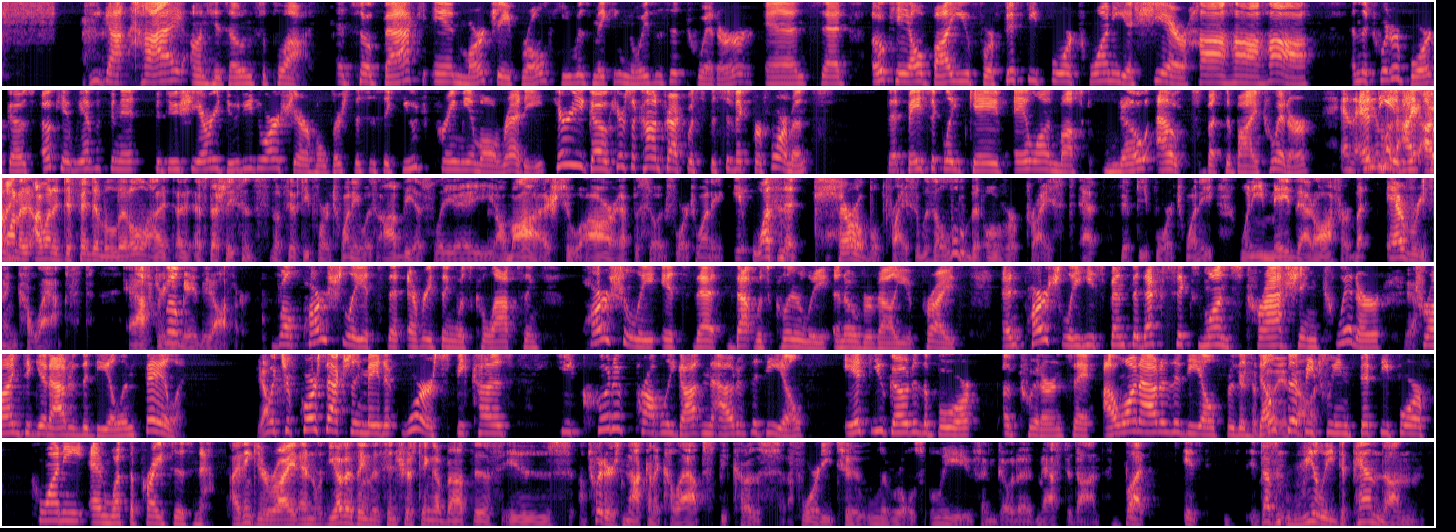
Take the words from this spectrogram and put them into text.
he got high on his own supply. And so back in March, April, he was making noises at Twitter and said, okay, I'll buy you for 54.20 a share. Ha ha ha. And the Twitter board goes, okay, we have a fiduciary duty to our shareholders. This is a huge premium already. Here you go. Here's a contract with specific performance that basically gave Elon Musk no outs but to buy Twitter. And, and, and look, I want to I want to defend him a little, I, especially since the 5420 was obviously a homage to our episode 420. It wasn't a terrible price; it was a little bit overpriced at 5420 when he made that offer, but everything collapsed after well, he made the offer. Well, partially it's that everything was collapsing. Partially it's that that was clearly an overvalued price. And partially, he spent the next six months trashing Twitter, yeah. trying to get out of the deal and failing. Yeah. Which, of course, actually made it worse because he could have probably gotten out of the deal if you go to the board of Twitter and say, I want out of the deal for the delta between 54 20 and what the price is now. I think you're right. And the other thing that's interesting about this is Twitter's not going to collapse because 42 liberals leave and go to Mastodon. But it it doesn't really depend on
